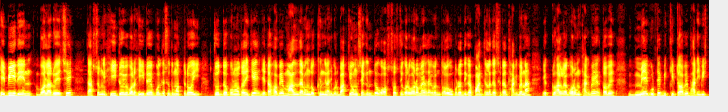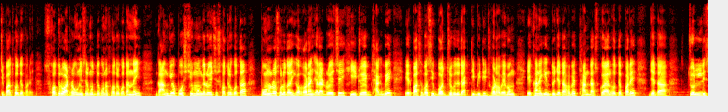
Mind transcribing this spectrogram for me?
হেভি রেন বলা রয়েছে। তার সঙ্গে হিট ওয়েভে বলা হিট ওয়েভ বলতে শুধুমাত্র ওই চোদ্দ, পনেরো তারিখে যেটা হবে মালদা এবং দক্ষিণ দিনাজপুর। বাকি অংশে কিন্তু অস্বস্তিকর গরমে থাকবে তবে উপরের দিকে পাঁচ জেলাতে সেটা থাকবে না। একটু হালকা গরম থাকবে, তবে মেঘ উঠে বিক্ষিপ্ত হবে, ভারী বৃষ্টিপাত হতে পারে। সতেরো, আঠেরো, উনিশের মধ্যে কোনো সতর্কতা নেই। গাঙ্গীয় পশ্চিমবঙ্গে রয়েছে সতর্কতা। পনেরো, ষোলো তারিখে অরেঞ্জ অ্যালার্ট রয়েছে হিট ওয়েভ থাকবে। এর পাশাপাশি বজ্রবিদ্যুৎ অ্যাক্টিভিটি ঝড় হবে এবং এখানে কিন্তু যেটা হবে ঠান্ডা স্কোয়াল হতে পারে, যেটা চল্লিশ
